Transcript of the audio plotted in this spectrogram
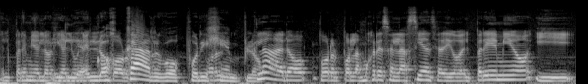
el premio L'Oreal Los cargos, por, ejemplo. Claro, por, por las mujeres en la ciencia, digo, el premio y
